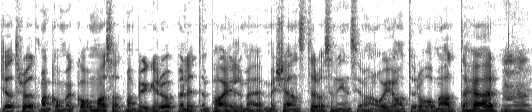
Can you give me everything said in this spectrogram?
jag tror att man kommer komma så att man bygger upp en liten pile med, med tjänster och sen inser man oj jag har inte råd med allt det här. Mm.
